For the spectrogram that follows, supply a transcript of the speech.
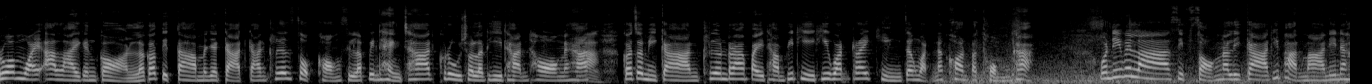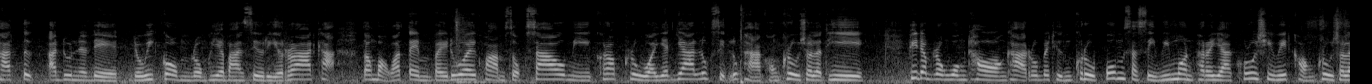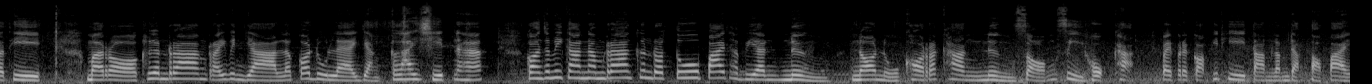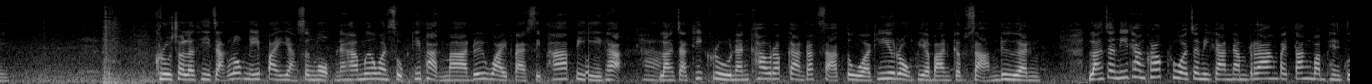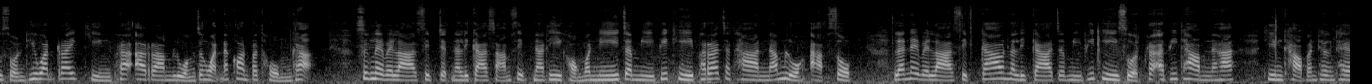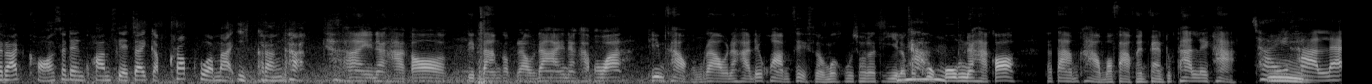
ร่วมไว้อาลัยกันก่อน แล้วก็ติดตามบรรยากาศการเคลื่อนศพของศิลปินแห่งชาติ ครูชลทีทานทองนะคะค่ะก็จะมีการเคลื่อนร่างไปทำพิธีที่วัดไร่ขิงจังหวัดนครปฐมค่ะ วันนี้เวลา 12 นาฬิกาที่ผ่านมานี่นะคะ ตึกอดุลเดชดวิกรมโรงพยาบาลสิริราชค่ะ ต้องบอกว่าเต็มไปด้วยความโศกเศร้า มีครอบครัวญาติญาติลูกศิษย์ลูกหาของครูชลทีพี่ดำรงวงทองค่ะ รวมไปถึงครูปุ้มสศิวิมลภรยาครู่ชีวิตของครูชลที มารอเคลื่อนร่างไร้วิญญาณ แล้วก็ดูแลอย่างใกล้ชิดนะคะก่อนจะมีการนำร่างขึ้นรถตู้ป้ายทะเบียน 1นอหนูคอระคัง 1246 ค่ะ ไปประกอบพิธีตามลำดับต่อไป ครูชลทีจากโลกนี้ไปอย่างสงบนะคะเมื่อวันศุกร์ที่ผ่านมาด้วยวัย 85 ปีค่ะค่ะหลังจากที่ครูนั้นเข้ารับการรักษาตัวที่โรงพยาบาลเกือบ 3 เดือน หลังจากนี้ทางครอบครัวจะมีการนำร่างไปตั้งบำเพ็ญกุศลที่วัดไร่ขิง พระอารามหลวงจังหวัดนครปฐมค่ะ ซึ่งในเวลา 17 นาฬิกา 30 นาทีของวันนี้จะมีพิธีพระราชทานน้ำหลวงอาบศพ และในเวลา 19 นาฬิกาจะมีพิธีสวดพระอภิธรรมนะคะ ทีมข่าวบันเทิงไทยรัฐขอแสดงความเสียใจกับครอบครัวมาอีกครั้งค่ะค่ะใช่นะคะก็ติดตามกับเราได้นะคะ เพราะว่าทีมข่าวของเรานะคะ ด้วยความสนิทสนมกับครูชนละทีแล้วก็ค่ะครูปุ้มนะคะ ก็จะตามข่าวมาฝากแฟนๆทุกท่านเลยค่ะ ใช่ค่ะและ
